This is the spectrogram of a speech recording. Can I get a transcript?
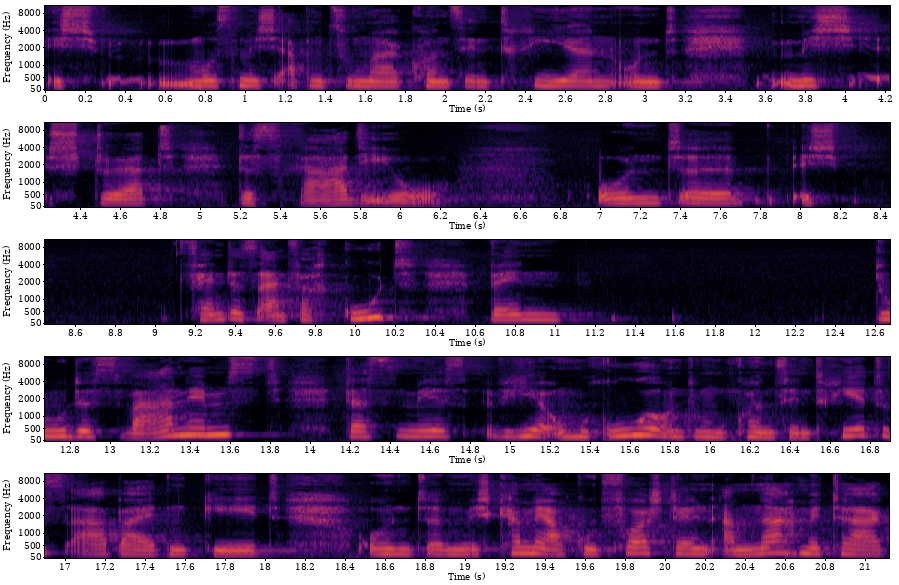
ich muss mich ab und zu mal konzentrieren und mich stört das Radio. Und äh, ich fände es einfach gut, wenn du das wahrnimmst, dass mir es hier um Ruhe und um konzentriertes Arbeiten geht. Und ähm, ich kann mir auch gut vorstellen, am Nachmittag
